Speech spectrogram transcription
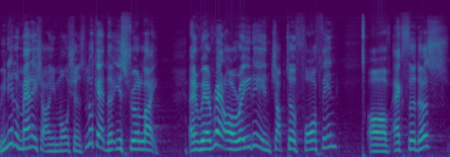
We need to manage our emotions. Look at the Israelite. And we have read already in chapter 14 of Exodus.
